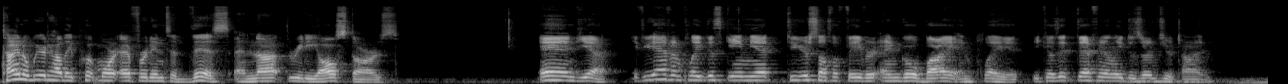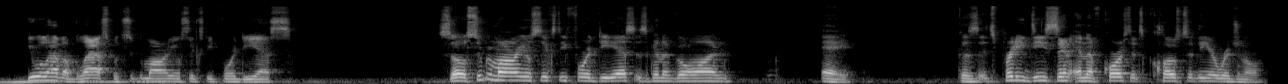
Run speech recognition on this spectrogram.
Kind of weird how they put more effort into this and not 3D All Stars. And yeah, if you haven't played this game yet, do yourself a favor and go buy it and play it, because it definitely deserves your time. You will have a blast with Super Mario 64 DS. So, Super Mario 64 DS is to go on a. Because it's pretty decent, and of course, it's close to the original.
